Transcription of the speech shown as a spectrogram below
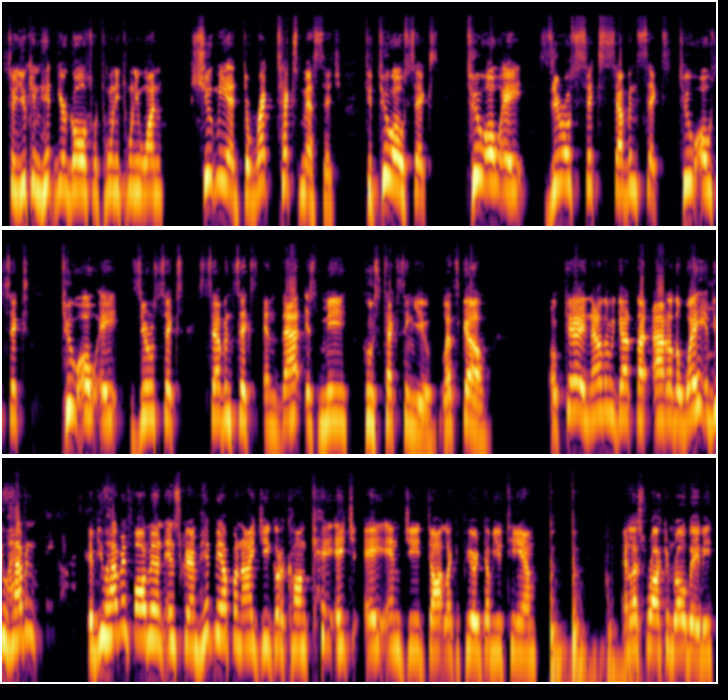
so you can hit your goals for 2021, shoot me a direct text message to 206 208 0676 206 208 0676. And that is me who's texting you. Let's go. Okay, now that we got that out of the way, if you haven't if you haven't followed me on Instagram, hit me up on IG. Go to con K H A N G dot like a pure WTM and let's rock and roll, baby.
